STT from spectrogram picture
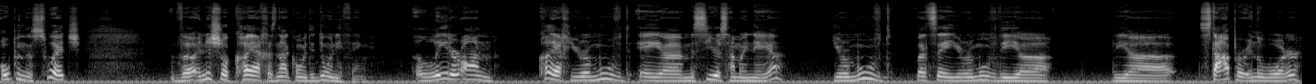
open the switch, the initial kayach is not going to do anything. Uh, later on, kayach, you removed a uh, mesiris. You removed, let's say, you remove the uh, the uh, stopper in the water.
